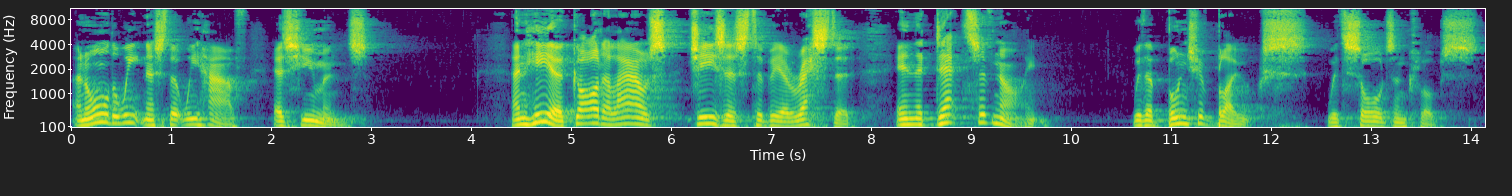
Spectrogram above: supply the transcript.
and all the weakness that we have as humans. And here, God allows Jesus to be arrested in the depths of night with a bunch of blokes with swords and clubs.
